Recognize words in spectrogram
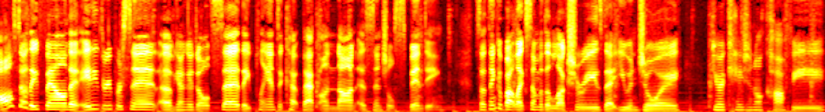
Also, they found that 83% of young adults said they plan to cut back on non essential spending. So, think about like some of the luxuries that you enjoy your occasional coffee,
